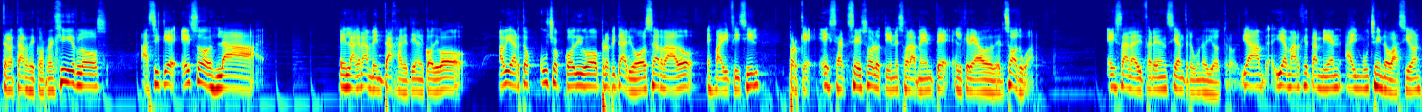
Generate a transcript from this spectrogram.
tratar de corregirlos. Así que eso es la, es la gran ventaja que tiene el código abierto, cuyo código propietario o cerrado es más difícil porque ese acceso lo tiene solamente el creador del software. Esa es la diferencia entre uno y otro. Y a, y a también hay mucha innovación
